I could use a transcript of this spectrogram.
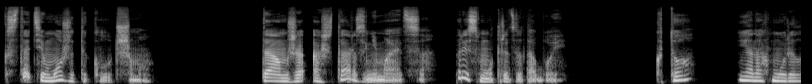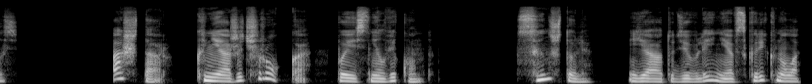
Кстати, может и к лучшему. Там же Аштар занимается, присмотрит за тобой. Кто? Я нахмурилась. «Аштар, княжич Рокко», — пояснил Виконт. «Сын, что ли?» Я от удивления вскрикнула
